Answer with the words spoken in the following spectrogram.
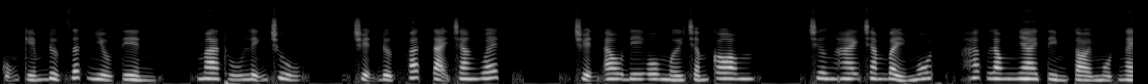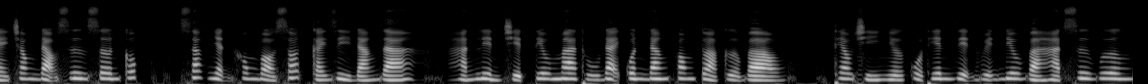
cũng kiếm được rất nhiều tiền. Ma thú lĩnh chủ. Chuyện được phát tại trang web. truyệnaudiomoi.com Chương 271 hắc Long Nhai tìm tòi một ngày trong đạo sư Sơn Cốc. Xác nhận không bỏ sót cái gì đáng giá. Hắn liền triệt tiêu ma thú đại quân đang phong tỏa cửa vào. Theo trí nhớ của thiên diện huyễn điêu và hạt sư vương,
